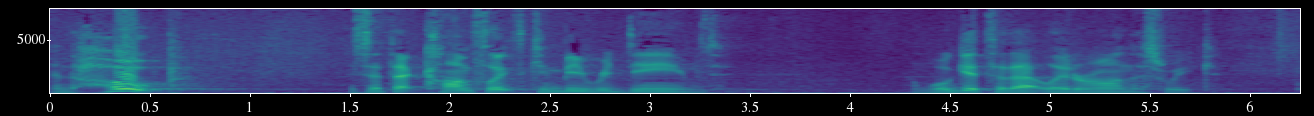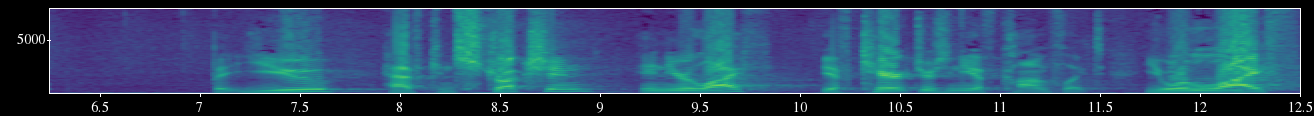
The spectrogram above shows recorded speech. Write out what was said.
And the hope is that that conflict can be redeemed. And we'll get to that later on this week. But you have construction in your life, you have characters, and you have conflict. Your life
